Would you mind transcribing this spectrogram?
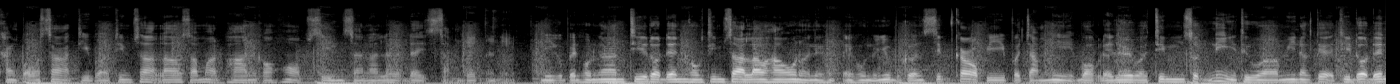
ครั้งประวัติศาสตร์ที่ว่าทีมชาติเราสามารถผ่านเข้าหอบชิงชนะเลิศได้สำเร็จนั่นเองนี่ก็เป็นผลงานที่โดดเด่นของทีมชาติเราเฮาหน่อยหนึงในหุ่นอายุเกิน 19 ปีประจำนี่บอกได้เลยว่าทีมสุดนี่ถือว่ามีนักเตะที่โดดเด่น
